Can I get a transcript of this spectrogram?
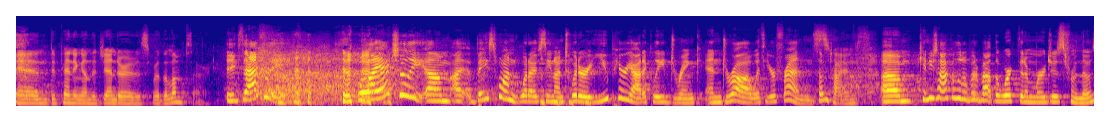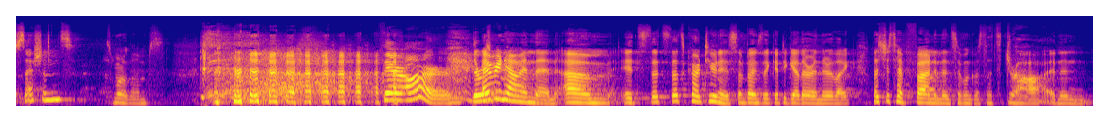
and depending on the gender is where the lumps are. Exactly. well, I actually, um, I, based on what I've seen on Twitter, you periodically drink and draw with your friends. Sometimes. Um, can you talk a little bit about the work that emerges from those sessions? It's more lumps. There are. There was, Every now and then, um, it's that's that's cartoonist. Sometimes they get together and they're like, "Let's just have fun," and then someone goes, "Let's draw," and then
